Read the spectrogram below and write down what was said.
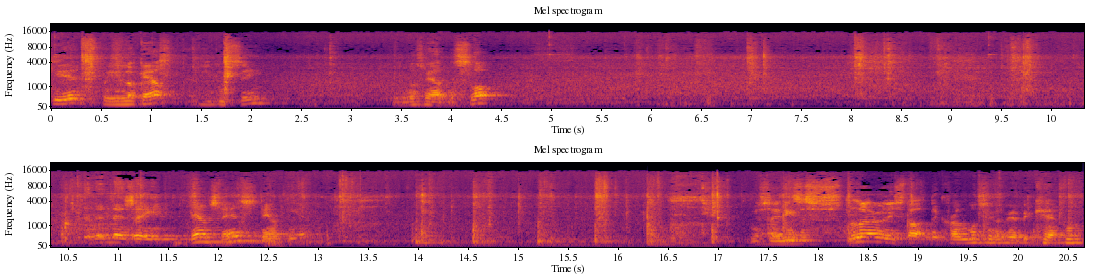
here where you look out, as you can see. You look out the slot. And then there's a downstairs, down here. You say these are slowly starting to crumble, so you've got to be a bit careful.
